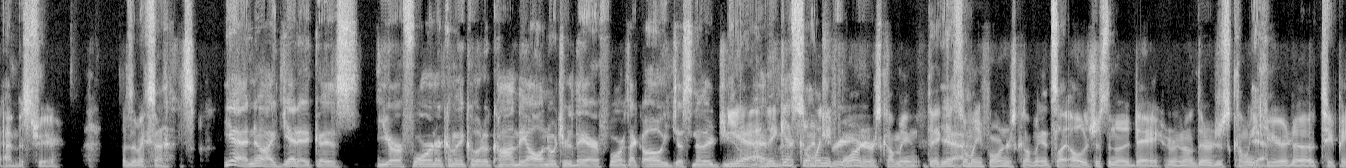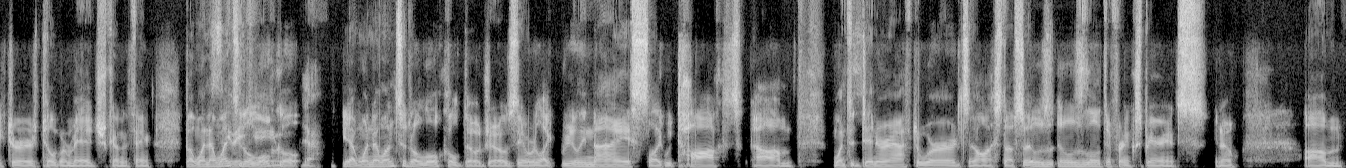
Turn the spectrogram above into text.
atmosphere. Does that make sense? Yeah, no, I get it because you're a foreigner coming to Kodokan. They all know what you're there for. It's like, oh, you're just another judo. yeah, and they get that so many foreigners coming. They get so many foreigners coming. It's like, oh, it's just another day. You know, they're just coming Yeah. here to take pictures, pilgrimage, kind of thing. But when I Say went to the came. local, Yeah. yeah, when I went to the local dojos, they were like really nice. Like we talked, um, went to dinner afterwards and all that stuff. So it was it was a little different experience, you know. Um,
